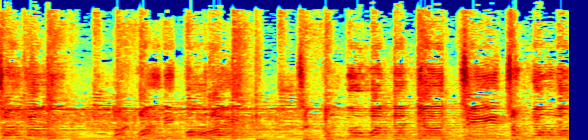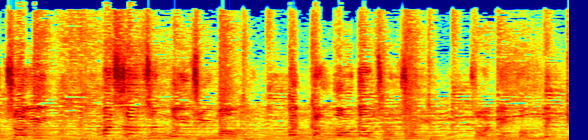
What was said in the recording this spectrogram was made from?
忘掉错对，来怀念过去，曾共度患难日子，总有乐趣。不相信会绝望，不感到斗踌躇，在美梦力竞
